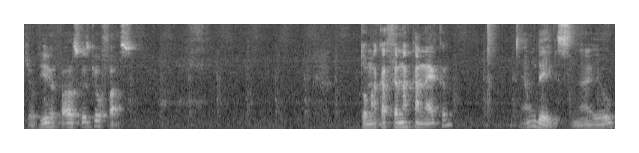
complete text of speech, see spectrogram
que eu vivo, eu falo as coisas que eu faço. Tomar café na caneca é um deles, né? Eu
